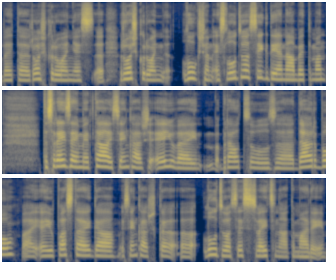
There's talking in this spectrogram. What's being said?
bet uh, roškroņas, uh, roškroņa lūkšana es lūdzos ikdienā, bet man tas reizēm ir tā, es vienkārši eju vai braucu uz uh, darbu vai eju pastaigā, es vienkārši ka, lūdzos, es sveicināta Marija.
